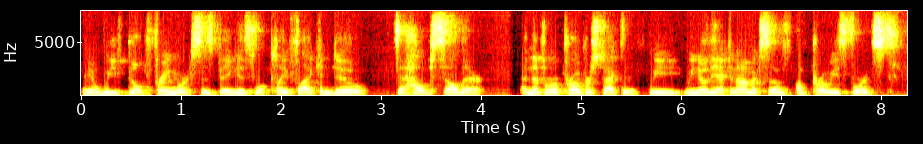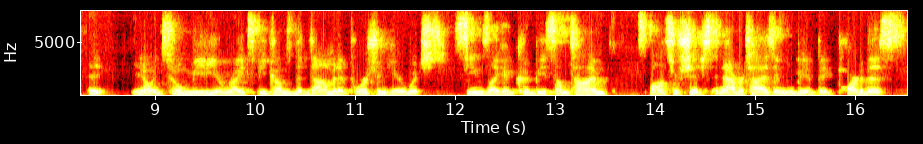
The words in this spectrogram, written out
You know, we've built frameworks as big as what Playfly can do to help sell there. And then from a pro perspective, we we know the economics of, of pro esports. It, you know, until media rights becomes the dominant portion here, which seems like it could be some time, sponsorships and advertising will be a big part of this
